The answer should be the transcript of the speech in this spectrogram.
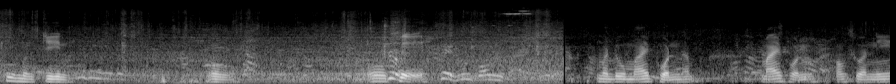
ที่เมืองจีน โอ้โอเค มาดูไม้ผลครับ ไม้ผลของสวนนี้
